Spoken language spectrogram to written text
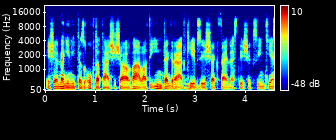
és megint itt az oktatás és a vállalati integrált képzések, fejlesztések szintjén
